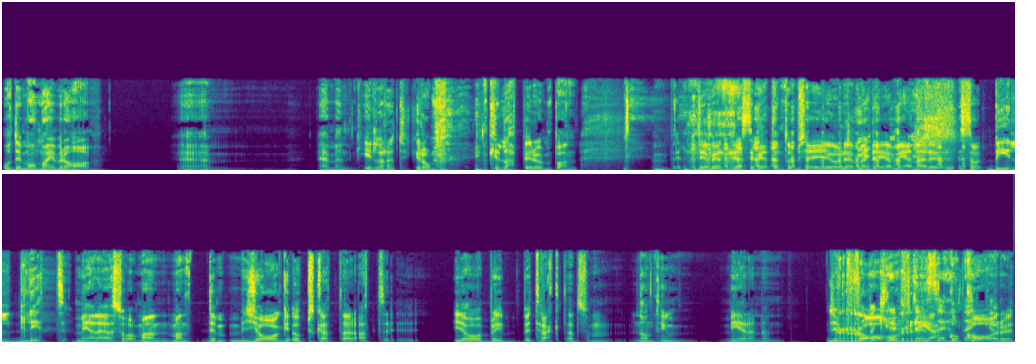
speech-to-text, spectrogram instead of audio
Och det mår man ju bra av. Ehm, även killar tycker om en klapp i rumpan. Jag vet, jag vet inte om tjejer gör det, men det, jag menar som bildligt menar jag så. Man, man, det, jag uppskattar att jag blir betraktad som någonting mer än en Du bra och reko karl.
